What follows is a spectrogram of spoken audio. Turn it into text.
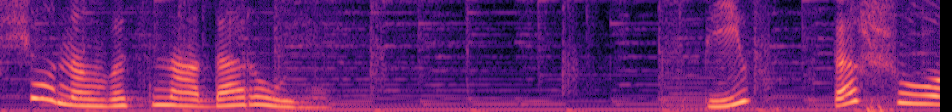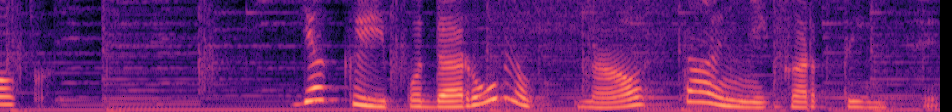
що нам весна дарує? Спів пташок. Який подарунок на останній картинці?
